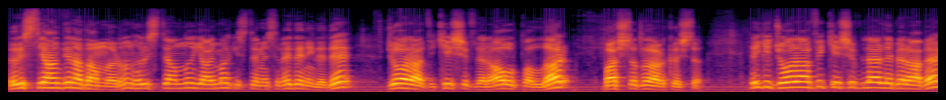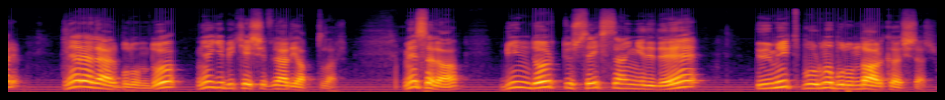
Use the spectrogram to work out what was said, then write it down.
Hristiyan din adamlarının Hristiyanlığı yaymak istemesi nedeniyle de coğrafi keşiflere Avrupalılar başladılar arkadaşlar. Peki coğrafi keşiflerle beraber nereler bulundu? Ne gibi keşifler yaptılar? Mesela 1487'de Ümit Burnu bulundu arkadaşlar.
